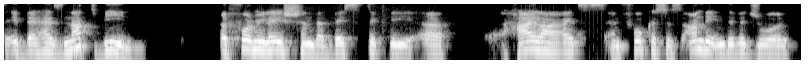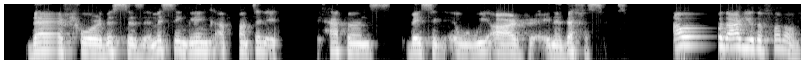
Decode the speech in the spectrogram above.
if there has not been a formulation that basically uh, highlights and focuses on the individual, therefore this is a missing link up until it happens, basically we are in a deficit. I would argue the following.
